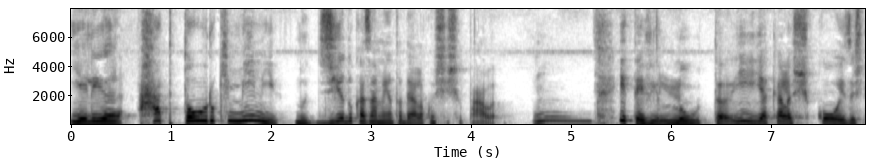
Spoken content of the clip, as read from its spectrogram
e ele raptou Rukmini no dia do casamento dela com Shishupala. Hum, e teve luta e aquelas coisas.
